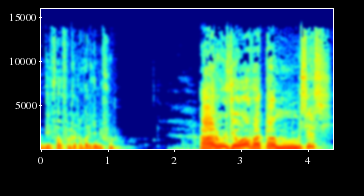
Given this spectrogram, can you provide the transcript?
Andininy fahafolo ka hatramin'ny faha iraika ambin'ny folo. Ary hoy Jehovah tamin'i Mosesy,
